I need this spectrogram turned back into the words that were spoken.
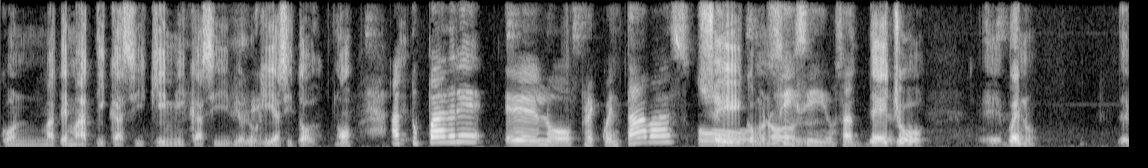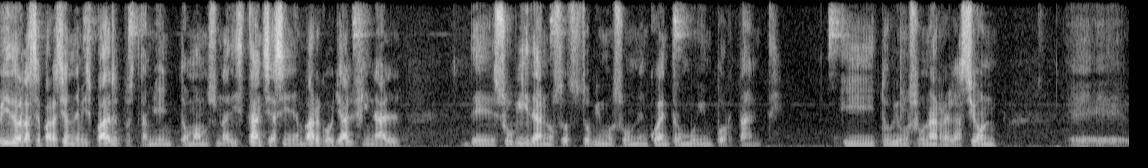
con matemáticas y químicas y biologías y todo, ¿no? ¿A tu padre eh, lo frecuentabas? O... Sí, cómo no. Sí, sí, o sea. De hecho, eh, bueno, debido a la separación de mis padres, pues también tomamos una distancia. Sin embargo, ya al final de su vida, nosotros tuvimos un encuentro muy importante y tuvimos una relación eh,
